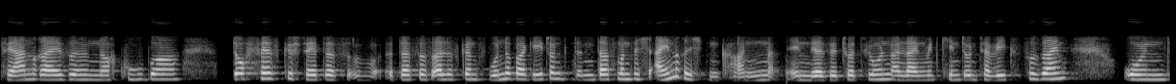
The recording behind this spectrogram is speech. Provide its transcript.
Fernreise nach Kuba, doch festgestellt, dass, dass das alles ganz wunderbar geht und dass man sich einrichten kann, in der Situation allein mit Kind unterwegs zu sein. Und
